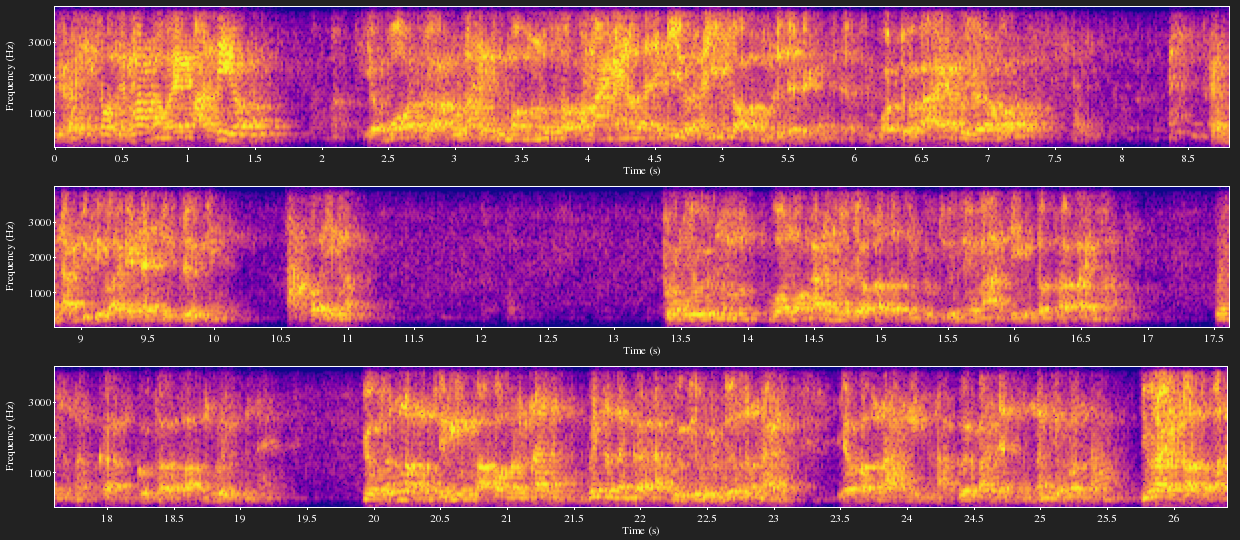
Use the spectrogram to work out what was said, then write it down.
Ya iso lemat awake mati yo. Ya bodoh, aku lah itu mau menusuk, menangin saya ini ya iso, menurut saya. Bodoh aja, aku ya apa? Karena Nabi diwariskan Jibril ini, takut ini. Bodoh wong kan mesti ana sing bojone mati untuk bapak mati. Kowe seneng gak engko bapak murid meneh. Yo seneng sing bapak murid meneh. Kowe seneng gak bojo bojo seneng. Ya kon nangis, nah kowe pancen seneng ya kon nangis. Yo ora iso tepat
